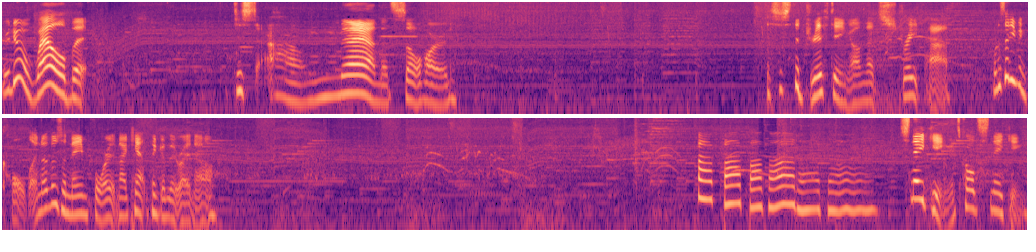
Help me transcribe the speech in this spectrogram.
You're doing well, but just, oh man, that's so hard. It's just the drifting on that straight path. What is that even called? I know there's a name for it and I can't think of it right now. Ba, ba, ba, ba, da, ba. Snaking! It's called snaking.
